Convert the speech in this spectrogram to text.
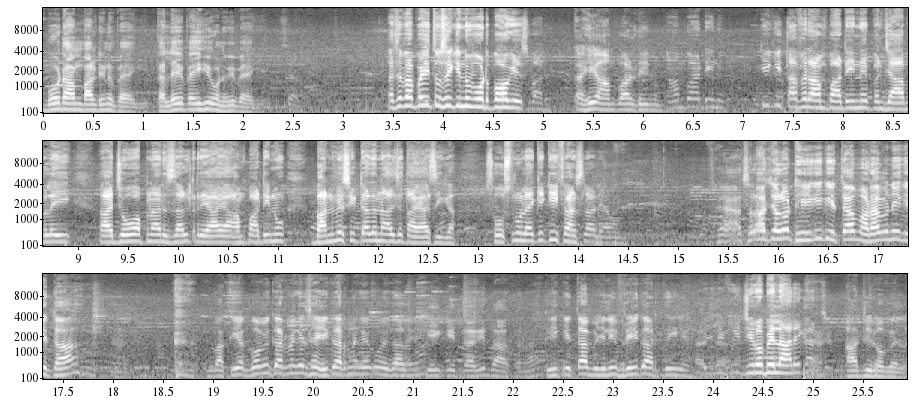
ਵੋਟ ਆਮ ਪਾਰਟੀ ਨੂੰ ਪਏਗੀ। ਪਹਿਲੇ ਵੀ ਪਈ ਸੀ ਹੁਣ ਵੀ ਪਏਗੀ। ਅੱਛਾ। ਬਾਬਾ ਜੀ ਤੁਸੀਂ ਕਿਹਨੂੰ ਵੋਟ ਪਾਓਗੇ ਇਸ ਵਾਰ? ਅਸੀਂ ਆਮ ਪਾਰਟੀ ਨੂੰ। ਆਮ ਪਾਰਟੀ ਨੂੰ। ਕੀ ਕੀਤਾ ਫਿਰ ਆਮ ਪਾਰਟੀ ਨੇ ਪੰਜਾਬ ਲਈ? ਜੋ ਆਪਣਾ ਰਿਜ਼ਲਟ ਰਿਹਾ ਆ ਆਮ ਪਾਰਟੀ ਨੂੰ 92 ਸੀਟਾਂ ਦੇ ਨਾਲ ਜਿਤਾਇਆ ਸੀਗਾ। ਸੋ ਉਸ ਨੂੰ ਲੈ ਕੇ ਕੀ ਫੈਸਲਾ ਲਿਆ ਹੁਣ? ਫੈਸਲਾ ਚਲੋ ਠੀਕ ਹੀ ਕੀਤਾ ਮਾੜਾ ਵੀ ਨਹੀਂ ਕੀਤਾ। ਬਾਕੀ ਅੱਗੋਂ ਵੀ ਕਰਨਗੇ ਸਹੀ ਕਰਨਗੇ ਕੋਈ ਗੱਲ ਨਹੀਂ। ਕੀ ਕੀਤਾ ਕੀ ਦੱਸ ਦੇਣਾ ਕੀ ਕੀਤਾ? ਬਿਜਲੀ ਫ੍ਰੀ ਕਰਤੀ ਹੈ। ਬਿਜਲੀ ਫ੍ਰੀ ਜ਼ੀਰੋ ਬਿੱਲ ਆ ਰਹੇ ਘਰ 'ਚ। ਆ ਜ਼ੀਰੋ ਬਿੱਲ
